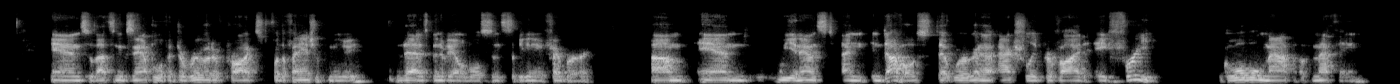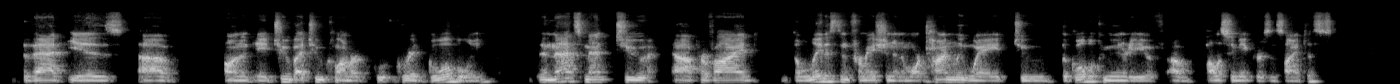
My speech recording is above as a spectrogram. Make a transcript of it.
and so that's an example of a derivative product for the financial community that has been available since the beginning of February. Um, and we announced in, in Davos that we're going to actually provide a free global map of methane that is uh, on a two by two kilometer grid globally. And that's meant to uh, provide the latest information in a more timely way to the global community of, of policymakers and scientists.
